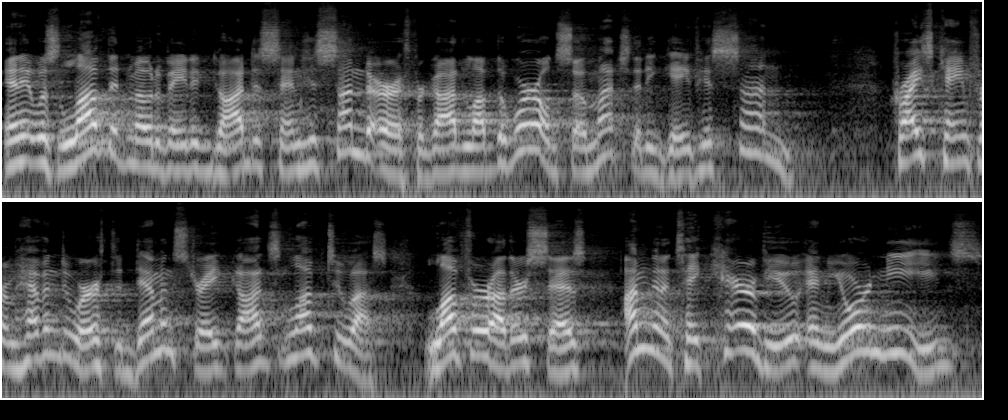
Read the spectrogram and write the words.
And it was love that motivated God to send his Son to earth, for God loved the world so much that he gave his Son. Christ came from heaven to earth to demonstrate God's love to us. Love for others says, I'm going to take care of you and your needs.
